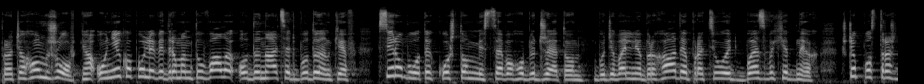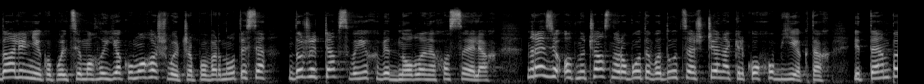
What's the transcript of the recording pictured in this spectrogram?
Протягом жовтня у Нікополі відремонтували 11 будинків. Всі роботи коштом місцевого бюджету. Будівельні бригади працюють без вихідних, щоб постраждалі нікопольці могли якомога швидше повернутися до життя в своїх відновлених оселях. Наразі одночасно роботи ведуться ще на кількох об'єктах, і темпи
